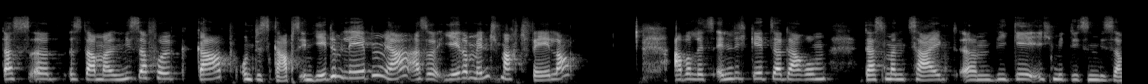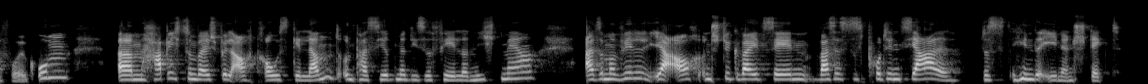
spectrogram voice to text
dass äh, es da mal einen Misserfolg gab und das gab es in jedem Leben, ja. Also jeder Mensch macht Fehler. Aber letztendlich geht es ja darum, dass man zeigt, ähm, wie gehe ich mit diesem Misserfolg um. Ähm, Habe ich zum Beispiel auch daraus gelernt und passiert mir dieser Fehler nicht mehr? Also man will ja auch ein Stück weit sehen, was ist das Potenzial, das hinter ihnen steckt.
